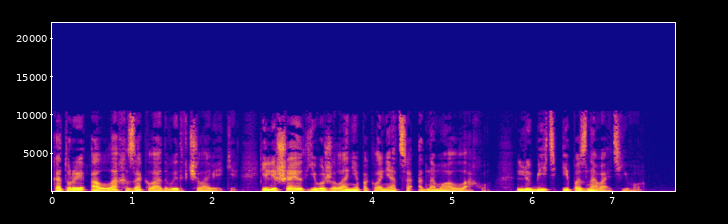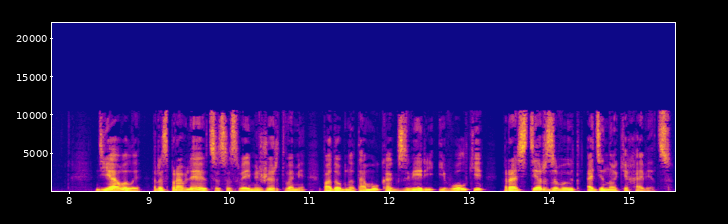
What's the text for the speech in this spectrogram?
которые Аллах закладывает в человеке, и лишают его желания поклоняться одному Аллаху, любить и познавать его. Дьяволы расправляются со своими жертвами, подобно тому, как звери и волки растерзывают одиноких овец.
